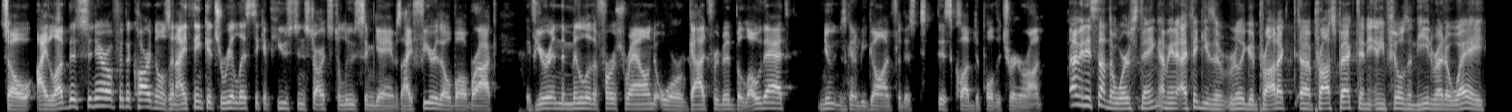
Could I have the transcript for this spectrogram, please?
So I love this scenario for the Cardinals. And I think it's realistic if Houston starts to lose some games. I fear, though, Bo Brack, if you're in the middle of the first round or, God forbid, below that, Newton's going to be gone for this this club to pull the trigger on. I mean, it's not the worst thing. I mean, I think he's a really good product uh, prospect, and, and he feels a need right away,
